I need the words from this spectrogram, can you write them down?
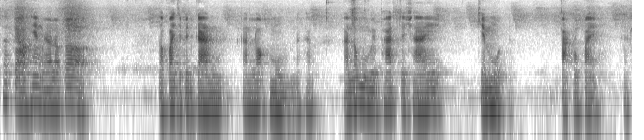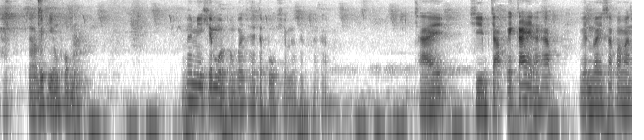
ถ้ากาวแห้งแล้วเราก็ต่อไปจะเป็นการการล็อกมุมนะครับ การล็อกมุมใบพัดจะใช้เข็มหมุดปักลงไปนะครับสำหรับวิธีของผม ไม่มีเข็มหมุดผมก็ใช้ตะปูเข็มแล้วกันนะครับ ใช้ ครีมจับใกล้ๆนะครับ เว้นไว้สักประมาณ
